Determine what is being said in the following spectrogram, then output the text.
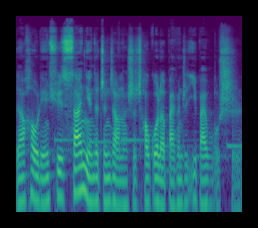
然后连续三年的增长呢是超过了百分之一百五十。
